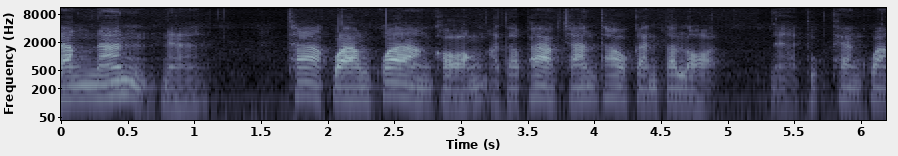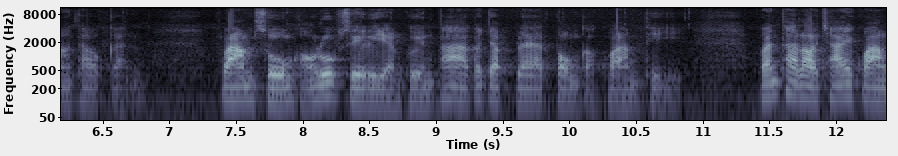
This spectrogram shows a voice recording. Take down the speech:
ดังนั้นนะถ้าความกว้างของอัตภาคชั้นเท่ากันตลอดนะทุกแท่งกว้างเท่ากัน ความสูงของรูปสี่เหลี่ยมผืนผ้าก็จะแปลตรงกับความถี่ เพราะฉะนั้นถ้าเราใช้ความ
